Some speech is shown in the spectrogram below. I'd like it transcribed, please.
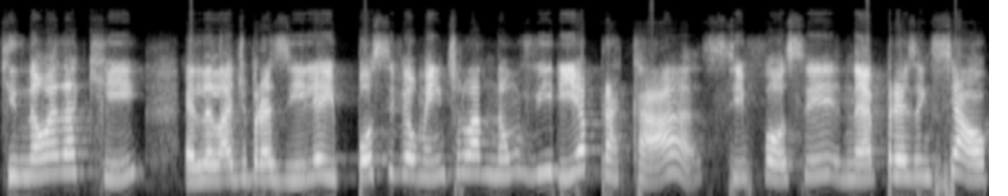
que não é daqui, ela é lá de Brasília e possivelmente ela não viria para cá se fosse né, presencial.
